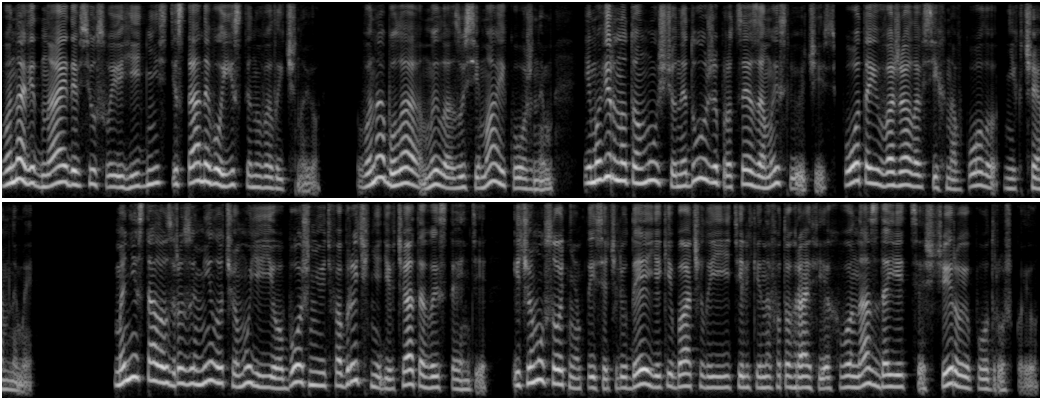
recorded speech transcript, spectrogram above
вона віднайде всю свою гідність і стане воістину величною. Вона була мила з усіма і кожним, ймовірно, тому, що не дуже про це замислюючись, потай вважала всіх навколо нікчемними. Мені стало зрозуміло, чому її обожнюють фабричні дівчата в Істенді, і чому сотням тисяч людей, які бачили її тільки на фотографіях, вона здається щирою подружкою.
